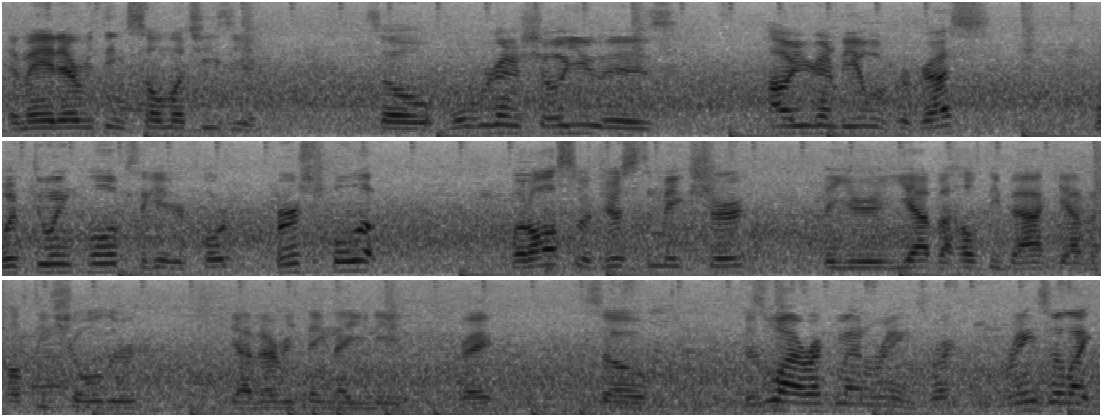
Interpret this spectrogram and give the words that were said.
it made everything so much easier. So what we're gonna show you is how you're gonna be able to progress with doing pull-ups to get your first pull-up, but also just to make sure that you're, you have a healthy back, you have a healthy shoulder, you have everything that you need, right? So This is why I recommend rings. Right? Rings are like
